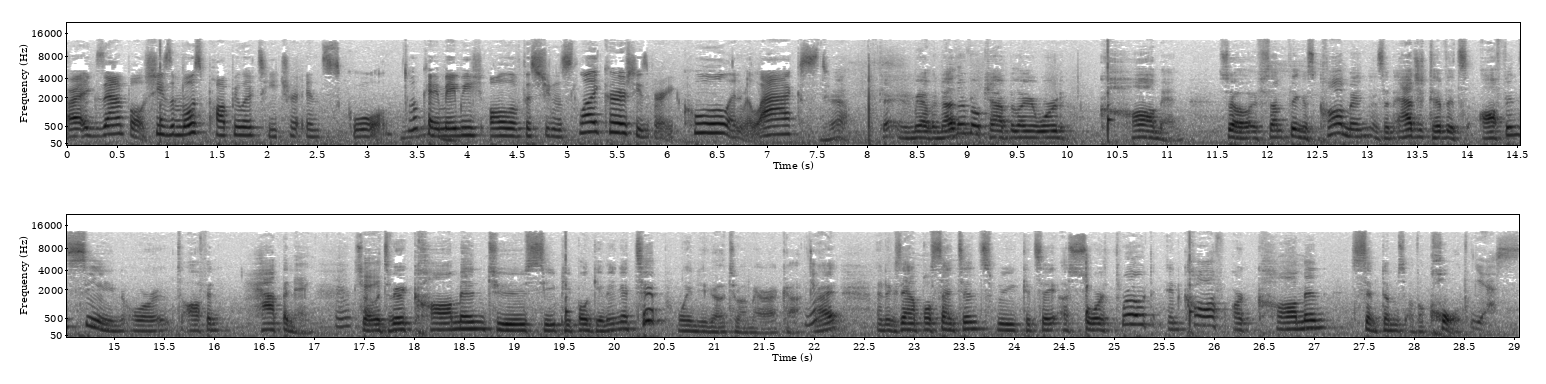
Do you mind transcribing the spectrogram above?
All right, example. She's the most popular teacher in school. Okay, maybe all of the students like her. She's very cool and relaxed. Yeah. Okay. And we have another vocabulary word, common. So if something is common as an adjective, it's often seen or it's often happening. So it's very common to see people giving a tip when you go to America, right? An example sentence we could say a sore throat and cough are common symptoms of a cold. Yes.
